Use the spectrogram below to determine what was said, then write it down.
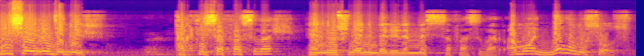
Bir şeyin önce bir takdir safhası var. Yani ölçülerinin belirlenmesi safhası var. Ama o ne olursa olsun.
